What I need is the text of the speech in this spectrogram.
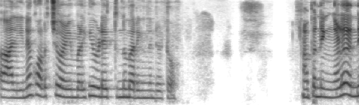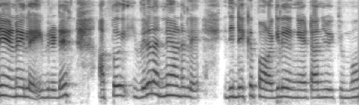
അലീന കുറച്ച് കഴിയുമ്പോഴേക്കും ഇവിടെ എത്തുമെന്ന് പറയുന്നുണ്ട് കേട്ടോ. അപ്പം നിങ്ങൾ തന്നെയാണല്ലേ ഇവരുടെ അപ്പോൾ ഇവർ തന്നെയാണല്ലേ ഇതിന്റെയൊക്കെ പുറകിൽ എങ്ങേട്ടാന്ന് ചോദിക്കുമ്പോൾ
